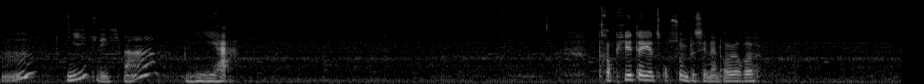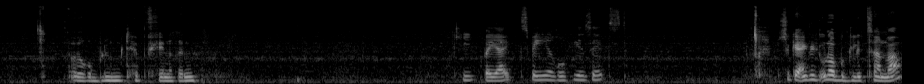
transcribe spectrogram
Hm? Niedlich, wa? Ja. Drapiert ihr jetzt auch so ein bisschen in eure, eure Blumentöpfchen drin. Kiek bei euch zwei aufgesetzt. Müsste ich eigentlich auch noch beglitzern, wa?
